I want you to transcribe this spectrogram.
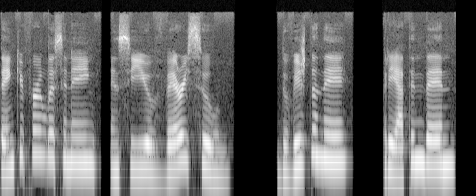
Thank you for listening and see you very soon. Довиждане! Приятен ден!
